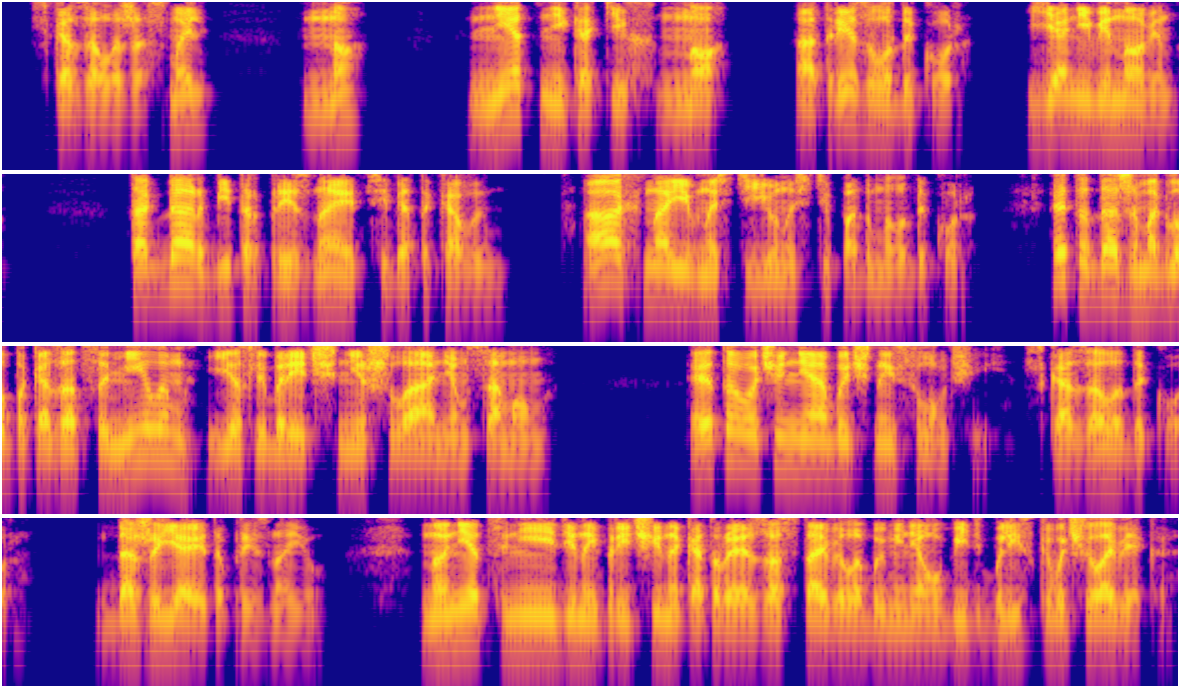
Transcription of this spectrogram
— сказала Жасмель, — «но...» «Нет никаких «но», — отрезала Декор. Я не виновен. Тогда арбитр признает тебя таковым. «Ах, наивность юности», — подумала Декор. Это даже могло показаться милым, если бы речь не шла о нем самом. «Это очень необычный случай», — сказала Декор. «Даже я это признаю. Но нет ни единой причины, которая заставила бы меня убить близкого человека.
